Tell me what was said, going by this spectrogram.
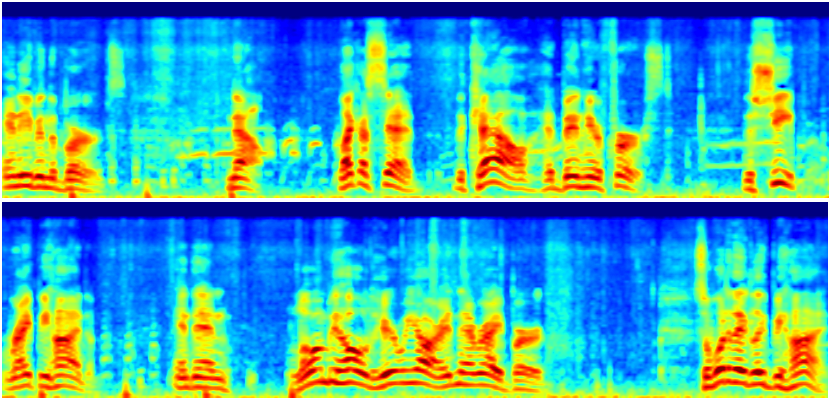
and even the birds. Now, like I said, the cow had been here first, the sheep right behind them. And then, lo and behold, here we are. Isn't that right, bird? So what do they leave behind?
